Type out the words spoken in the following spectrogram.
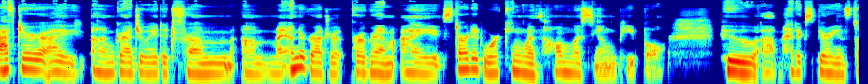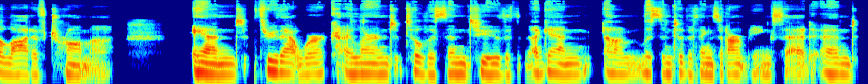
After I um, graduated from um, my undergraduate program, I started working with homeless young people who um, had experienced a lot of trauma. And through that work, I learned to listen to the, again, um, listen to the things that aren't being said and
